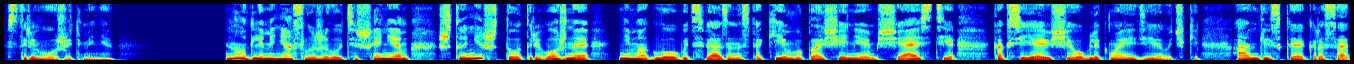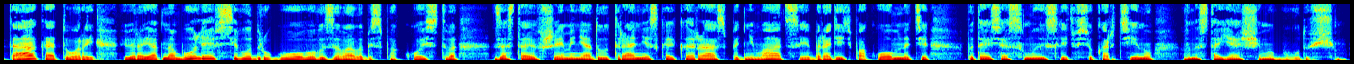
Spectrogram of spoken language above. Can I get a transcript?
встревожить меня — но для меня служило утешением, что ничто тревожное не могло быть связано с таким воплощением счастья, как сияющий облик моей девочки, ангельская красота которой, вероятно, более всего другого вызывала беспокойство, заставившее меня до утра несколько раз подниматься и бродить по комнате, пытаясь осмыслить всю картину в настоящем и будущем.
